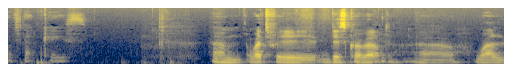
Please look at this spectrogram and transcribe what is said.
of that case? Um, what we discovered uh, while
